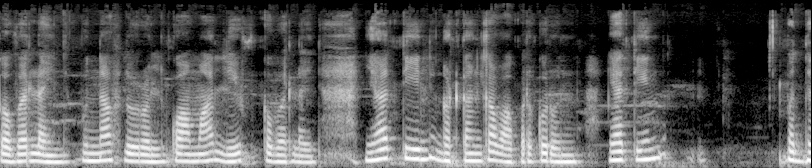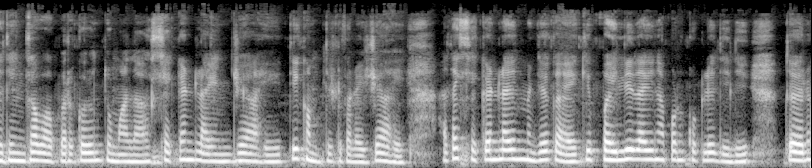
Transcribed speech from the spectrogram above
कवर लाईन पुन्हा floral comma leaf cover line ह्या तीन घटकांचा वापर करून ह्या तीन पद्धतींचा वापर करून तुम्हाला सेकंड लाईन जी आहे ती कंप्लीट करायची आहे. आता सेकंड लाईन म्हणजे काय? की पहिली लाईन आपण कुठली दिली? तर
